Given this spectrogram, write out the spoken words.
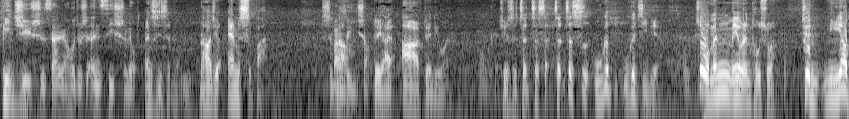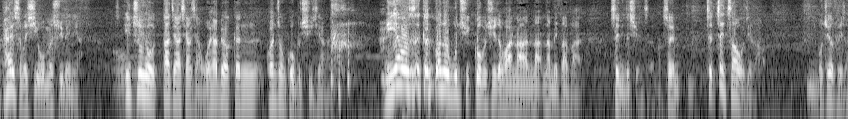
PG 十三，然后就是 NC 十六，，NC 十六，然后就 M 十八，十八岁以上。对，还有 R twenty one，OK，就是这这三这这四五个五个级别，所以我们没有人投诉了。就你要拍什么戏，我们随便你啊。因为最后大家想想，我要不要跟观众过不去这样、啊？你要是跟观众不去过不去的话，那那那没办法，是你的选择嘛。所以这这招我觉得好，我觉得非常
